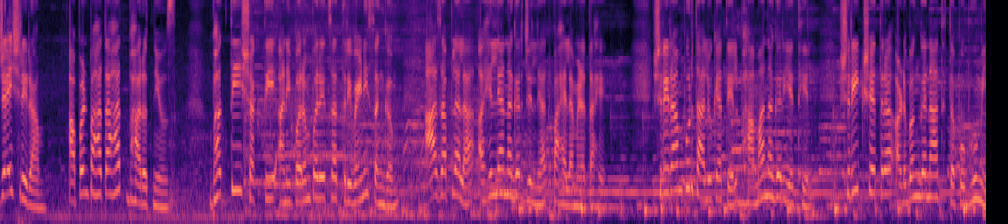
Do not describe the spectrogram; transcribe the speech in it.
जय श्रीराम. आपण पाहत आहात भारत न्यूज. भक्ती शक्ती आणि परंपरेचा त्रिवेणी संगम आज आपल्याला अहिल्यानगर जिल्ह्यात पाहायला मिळत आहे. श्रीरामपूर तालुक्यातील भामानगर येथील श्री क्षेत्र अडबंगनाथ तपोभूमी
